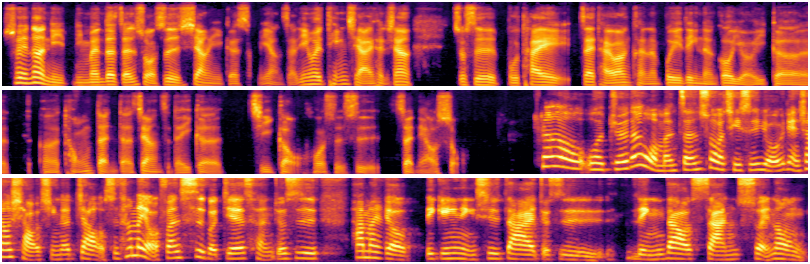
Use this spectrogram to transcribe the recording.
所以那你你们的诊所是像一个什么样子啊？因为听起来很像，就是不太在台湾可能不一定能够有一个呃同等的这样子的一个机构或者是诊疗所。就我觉得我们诊所其实有一点像小型的教室，他们有分四个阶层，就是他们有 beginning 是在就是零到三岁那种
